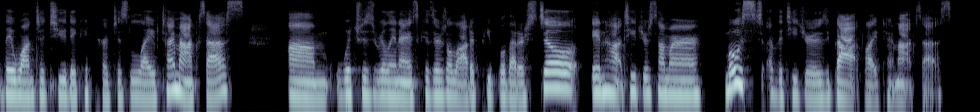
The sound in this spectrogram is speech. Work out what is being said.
they wanted to, they could purchase lifetime access, um, which was really nice because there's a lot of people that are still in Hot Teacher Summer. Most of the teachers got lifetime access.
